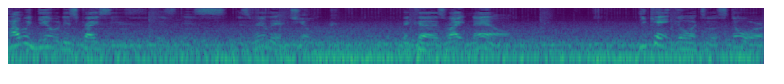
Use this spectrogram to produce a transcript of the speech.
how we deal with these crises is, is is really a joke because right now you can't go into a store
